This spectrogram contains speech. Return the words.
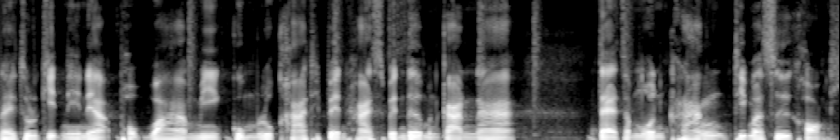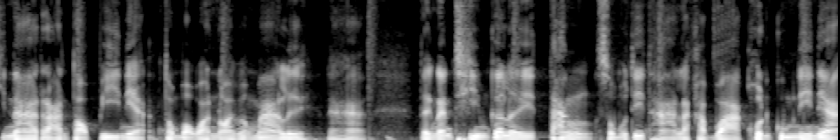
ในธุรกิจนี้เนี่ยพบว่ามีกลุ่มลูกค้าที่เป็น High Spender เหมือนกันนะฮะแต่จำนวนครั้งที่มาซื้อของที่หน้าร้านต่อปีเนี่ยต้องบอกว่าน้อยมากๆเลยนะฮะ ดังนั้นทีมก็เลยตั้งสมมติฐานแล้วครับว่าคนกลุ่มนี้เนี่ย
